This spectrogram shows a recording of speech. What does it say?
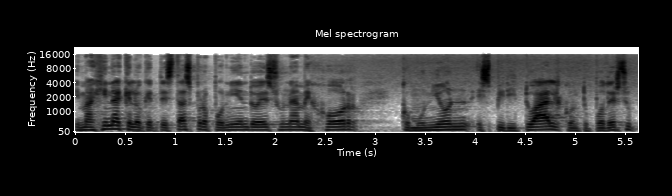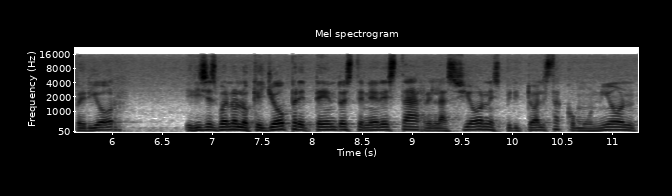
Imagina que lo que te estás proponiendo es una mejor comunión espiritual con tu poder superior y dices, bueno, lo que yo pretendo es tener esta relación espiritual, esta comunión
